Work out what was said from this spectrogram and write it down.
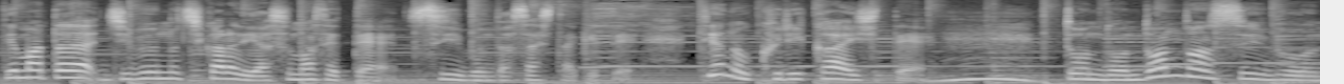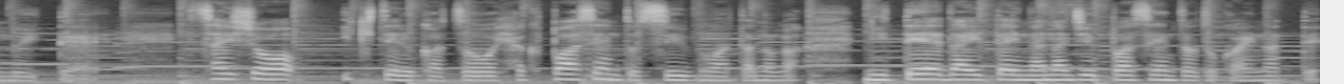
でまた自分の力で休ませて水分出させてあげてっていうのを繰り返してうん。どんどんどんどん水分を抜いて最初生きてるカツオを100%水分あったのが煮て大体70%とかになって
